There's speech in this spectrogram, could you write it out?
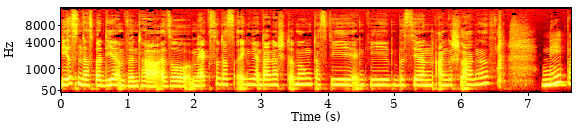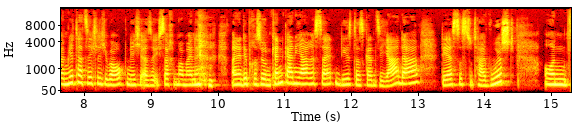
Wie ist denn das bei dir im Winter? Also merkst du das irgendwie an deiner Stimmung, dass die irgendwie ein bisschen angeschlagen ist? Nee, bei mir tatsächlich überhaupt nicht. Also ich sage immer, meine, meine Depression kennt keine Jahreszeiten, die ist das ganze Jahr da. Der ist das total wurscht. Und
